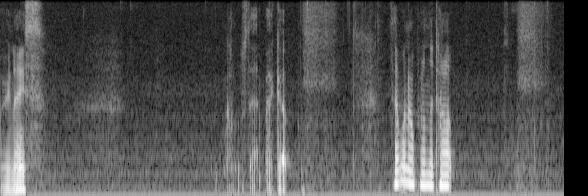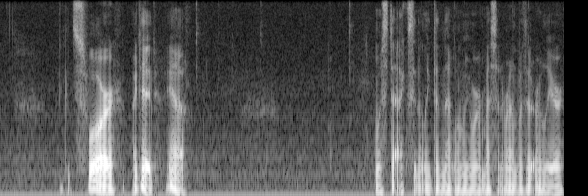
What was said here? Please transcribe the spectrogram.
Very nice. Close that back up. Is that one open on the top? I could swore I did. Yeah. Must have accidentally done that when we were messing around with it earlier.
